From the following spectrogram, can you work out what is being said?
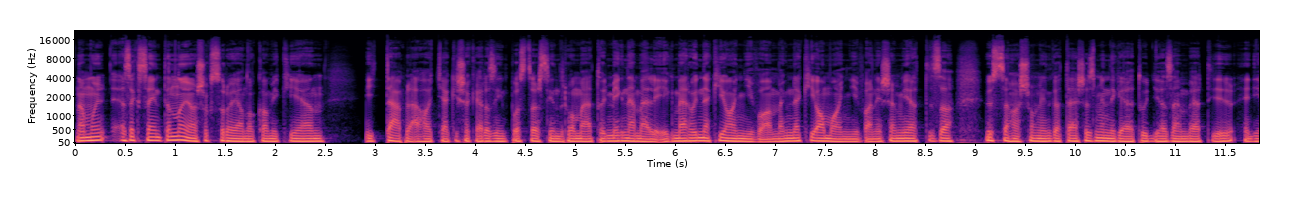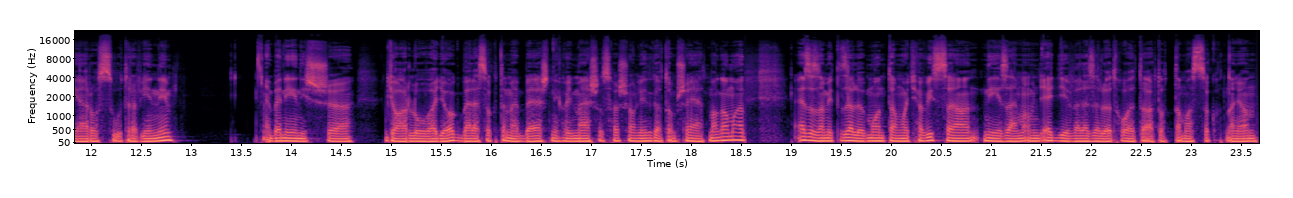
Na, ezek szerintem nagyon sokszor olyanok, amik ilyen, így táplálhatják is akár az impostor szindrómát, hogy még nem elég, mert hogy neki annyi van, meg neki amannyi van, és emiatt ez a összehasonlítgatás, ez mindig el tudja az embert egy ilyen rossz útra vinni. Ebben én is gyarló vagyok, bele szoktam ebbe esni, hogy máshoz hasonlítgatom saját magamat. Ez az, amit az előbb mondtam, hogy ha visszanézem, hogy egy évvel ezelőtt hol tartottam, az szokott nagyon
